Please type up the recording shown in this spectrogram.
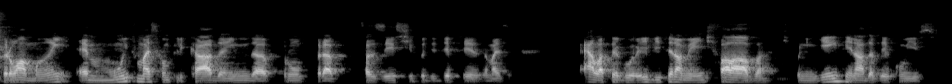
para uma mãe é muito mais complicado ainda para fazer esse tipo de defesa, mas ela pegou e literalmente falava, tipo, ninguém tem nada a ver com isso,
